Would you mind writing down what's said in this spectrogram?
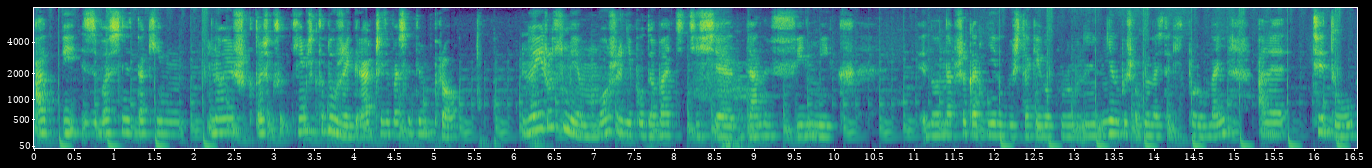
a, i z właśnie takim, no już ktoś, kto, kimś, kto dłużej gra, czyli właśnie tym pro. No i rozumiem, może nie podobać Ci się dany filmik, no na przykład nie lubisz takiego nie lubisz oglądać takich porównań, ale tytuł,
